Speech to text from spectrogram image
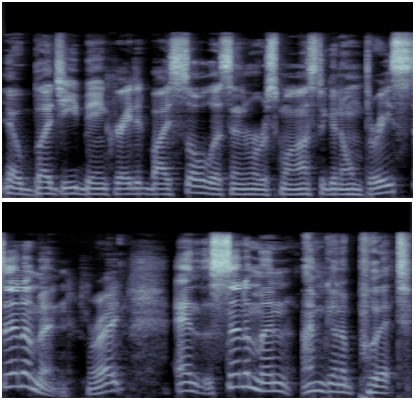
you know, Budgie being created by Solus in response to GNOME 3 Cinnamon, right? And Cinnamon, I'm going to put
